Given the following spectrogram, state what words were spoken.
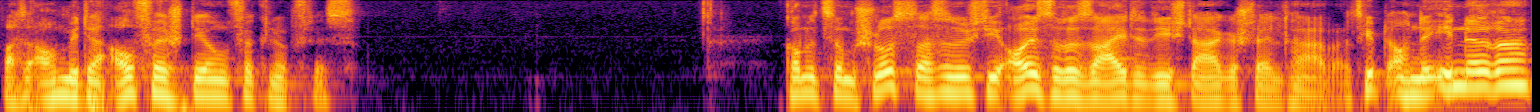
was auch mit der Auferstehung verknüpft ist. Komme zum Schluss, das ist natürlich die äußere Seite, die ich dargestellt habe. Es gibt auch eine innere.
